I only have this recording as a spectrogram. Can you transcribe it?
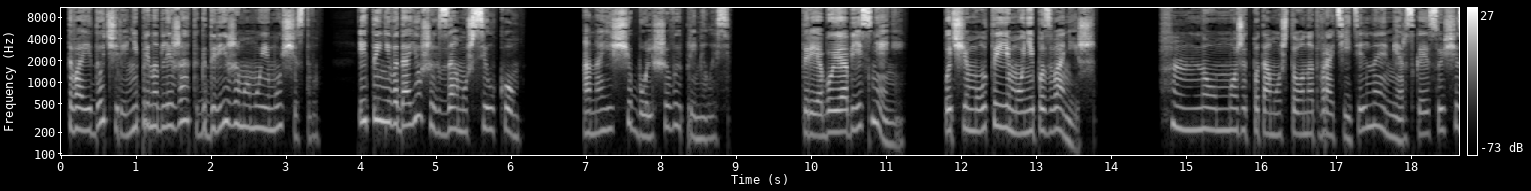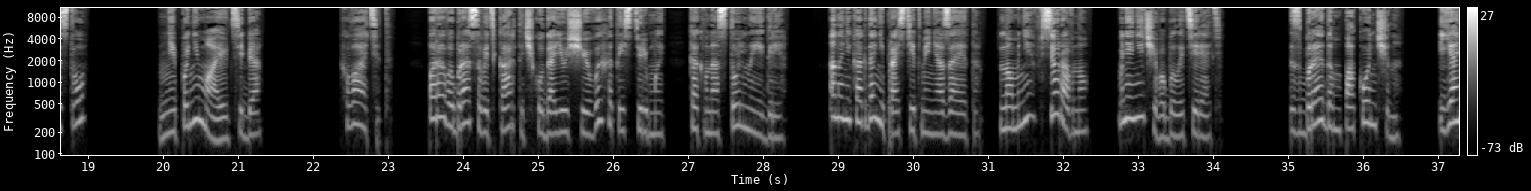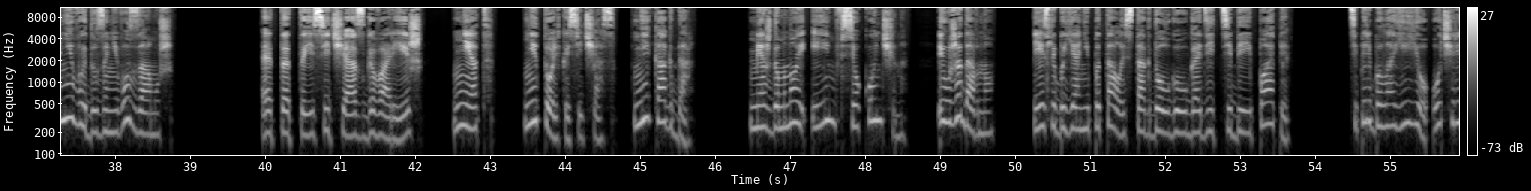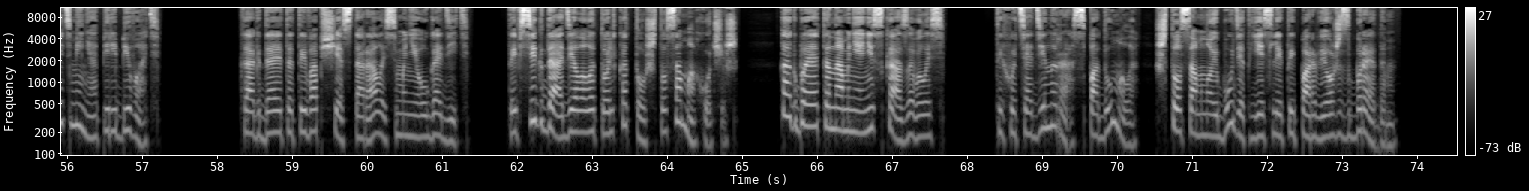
Твои дочери не принадлежат к движимому имуществу, и ты не выдаешь их замуж силком, она еще больше выпрямилась. «Требую объяснений. Почему ты ему не позвонишь?» «Хм, ну, может, потому что он отвратительное, мерзкое существо?» «Не понимаю тебя». «Хватит. Пора выбрасывать карточку, дающую выход из тюрьмы, как в настольной игре. Она никогда не простит меня за это, но мне все равно. Мне нечего было терять. С Брэдом покончено. Я не выйду за него замуж. Это ты сейчас говоришь? Нет, не только сейчас. Никогда. Между мной и им все кончено. И уже давно. Если бы я не пыталась так долго угодить тебе и папе, теперь была ее очередь меня перебивать. Когда это ты вообще старалась мне угодить? Ты всегда делала только то, что сама хочешь как бы это на мне не сказывалось. Ты хоть один раз подумала, что со мной будет, если ты порвешь с Брэдом?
